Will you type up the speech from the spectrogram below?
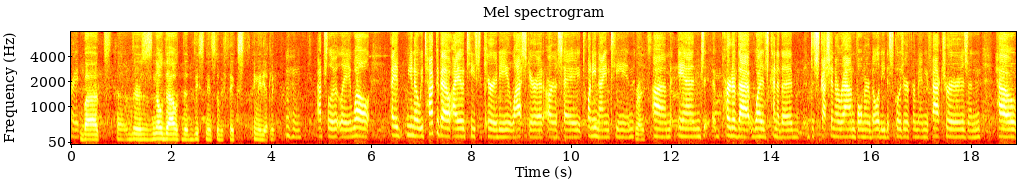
Right. but uh, there's no doubt that this needs to be fixed immediately. Absolutely. Well, I, you know, we talked about IoT security last year at RSA 2019. Right. Um, and part of that was kind of the discussion around vulnerability disclosure for manufacturers and how,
